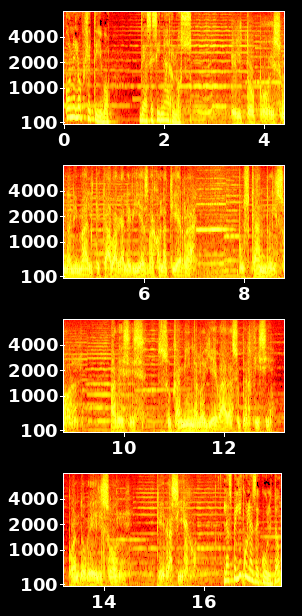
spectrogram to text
con el objetivo de asesinarlos. El topo es un animal que cava galerías bajo la tierra, buscando el sol. A veces su camino lo lleva a la superficie. Cuando ve el sol, queda ciego. Las películas de culto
